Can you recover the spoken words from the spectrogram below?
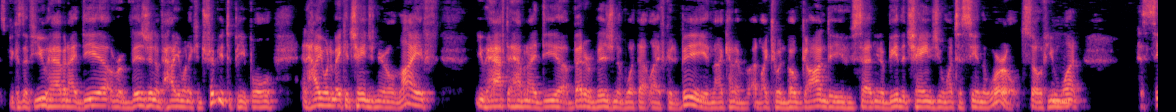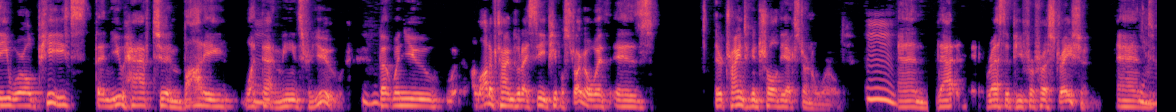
is. Because if you have an idea or a vision of how you want to contribute to people and how you want to make a change in your own life, you have to have an idea, a better vision of what that life could be. And I kind of, I'd like to invoke Gandhi, who said, you know, be the change you want to see in the world. So if you mm-hmm. want see world peace, then you have to embody what mm-hmm. that means for you. Mm-hmm. But when you, a lot of times what I see people struggle with is they're trying to control the external world. Mm. And that recipe for frustration. And yeah.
